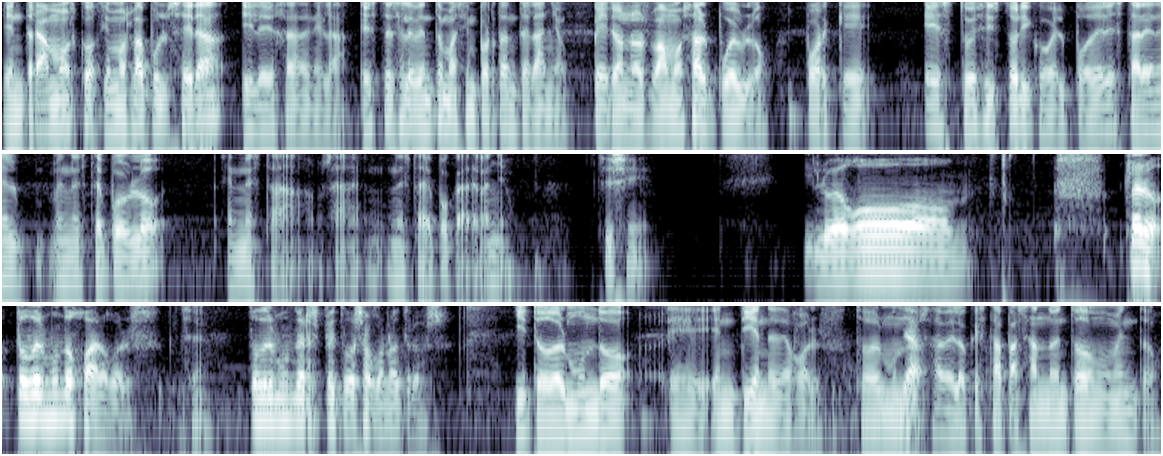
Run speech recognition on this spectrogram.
Entramos, cogimos la pulsera y le dije a Daniela, este es el evento más importante del año, pero nos vamos al pueblo, porque esto es histórico, el poder estar en, el, en este pueblo en esta, o sea, en esta época del año. Sí, sí. Y luego, claro, todo el mundo juega al golf. Sí. Todo el mundo es respetuoso con otros. Y todo el mundo eh, entiende de golf, todo el mundo Ya. sabe lo que está pasando en todo momento.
